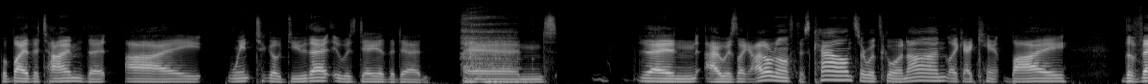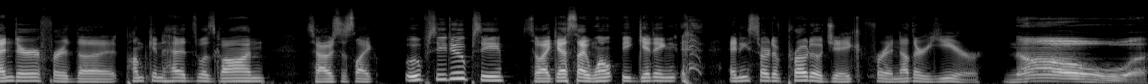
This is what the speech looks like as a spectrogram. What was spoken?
but by the time that I went to go do that, it was Day of the Dead, oh, and then I was like, I don't know if this counts or what's going on. Like, I can't buy. The vendor for the pumpkin heads was gone, so I was just like, oopsie doopsie. So I guess I won't be getting any sort of proto Jake for another year. No.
